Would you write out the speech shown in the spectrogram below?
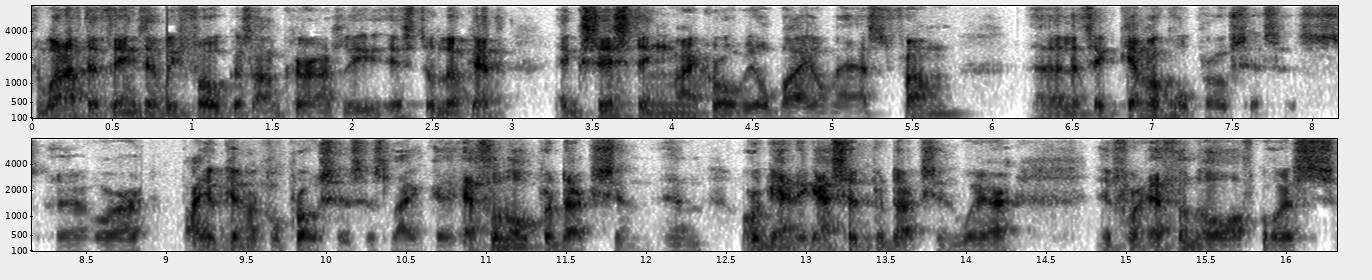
And one of the things that we focus on currently is to look at existing microbial biomass from, uh, let's say, chemical processes uh, or biochemical processes like uh, ethanol production and organic acid production, where uh, for ethanol, of course,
